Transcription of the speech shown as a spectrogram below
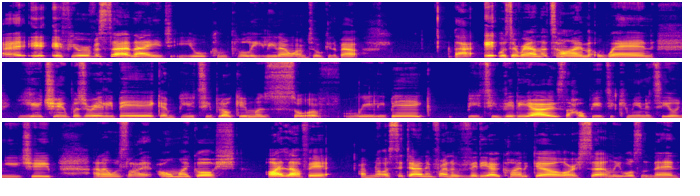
if you're of a certain age you'll completely know what i'm talking about. But it was around the time when youtube was really big and beauty blogging was sort of really big beauty videos the whole beauty community on youtube. And i was like oh my gosh i love it. I'm not a sit down in front of a video kind of girl, or I certainly wasn't then.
